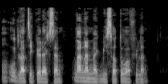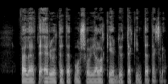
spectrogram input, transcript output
Úgy látszik, öregszem, már nem megbízható a fülem, felelte erőltetett mosolyjal a kérdő tekintetekre.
